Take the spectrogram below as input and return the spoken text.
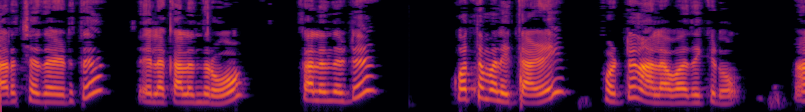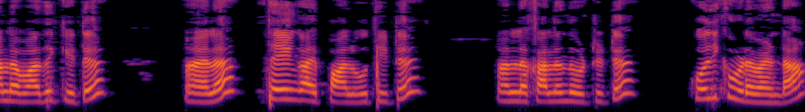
அரைச்சதை எடுத்து இதில் கலந்துருவோம். கலந்துட்டு கொத்தமல்லி தழை போட்டு நல்லா வதக்கிடுவோம். நல்லா வதக்கிட்டு அதில் தேங்காய் பால் ஊற்றிட்டு நல்லா கலந்து விட்டுட்டு கொதிக்க விட வேண்டாம்.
